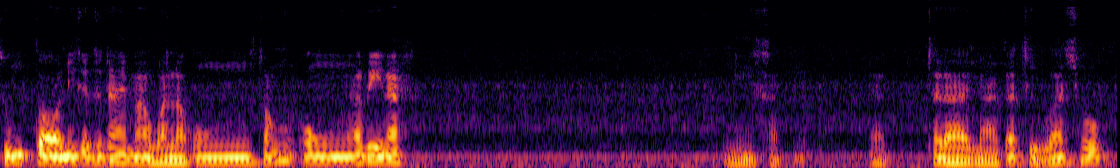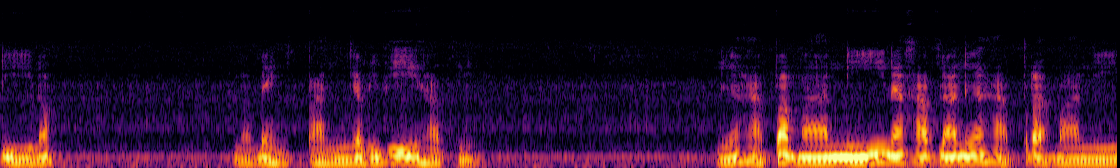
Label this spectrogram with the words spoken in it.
ซุ้มกอนี่ก็จะได้มาวันละองค์สององค์นะพี่นะ นี่ครับถ้าได้มาก็ถือว่าโชคดีเนาะมาแบ่งปันกับพี่ๆครับนี่เนื้อหาประมาณนี้นะครับนะเนื้อหาประมาณนี้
